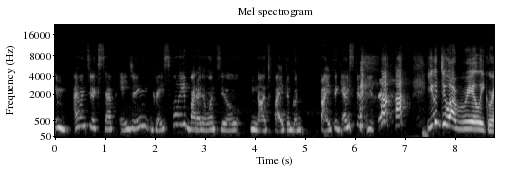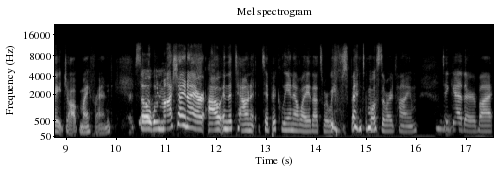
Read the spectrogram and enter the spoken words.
I want to accept aging gracefully, but I don't want to not fight a good fight against it either. you do a really great job, my friend. So when Masha and I are out in the town, typically in LA, that's where we've spent most of our time mm-hmm. together. But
